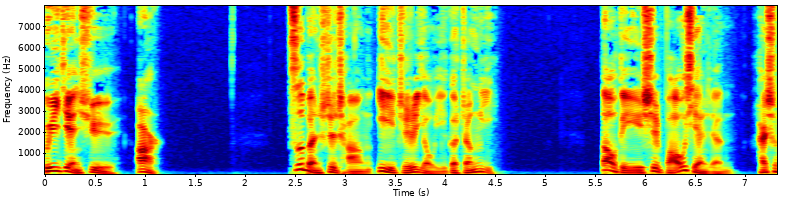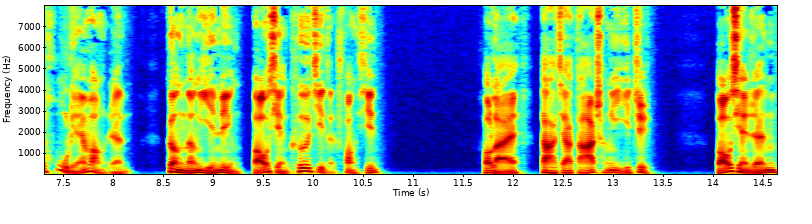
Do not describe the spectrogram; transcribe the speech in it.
推荐序二：资本市场一直有一个争议，到底是保险人还是互联网人更能引领保险科技的创新？后来大家达成一致，保险人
